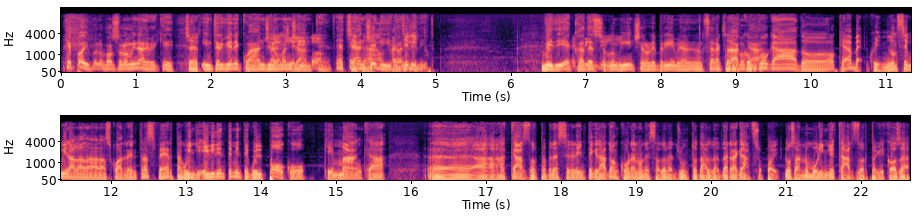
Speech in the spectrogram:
che poi lo posso nominare perché certo. interviene qua Angelo Beh, Mangiante. Eh, certo. È Angelito, Angelito. Angelito. Vedi, ecco, quindi... adesso cominciano le prime, eh, non sarà, sarà convocato. convocato. Ok, vabbè, quindi non seguirà la, la, squadra in trasferta, quindi evidentemente quel poco che manca eh, a Karsdorp per essere reintegrato ancora non è stato raggiunto dal, dal ragazzo. Poi lo sanno Mourinho e Karsdorp che cosa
